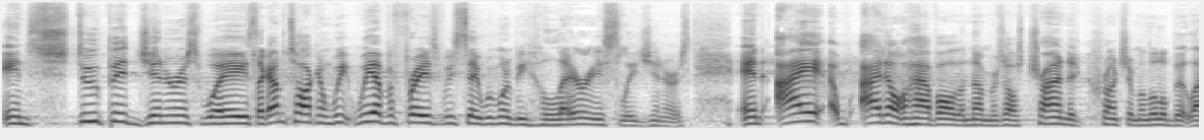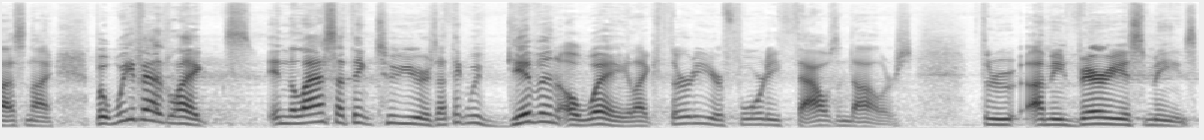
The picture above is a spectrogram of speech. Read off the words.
in stupid, generous ways? Like I'm talking, we, we have a phrase we say we want to be hilariously generous. And I, I don't have all the numbers. I was trying to crunch them a little bit last night. But we've had like, in the last, I think, two years, I think we've given away like 30 or $40,000 through, I mean, various means.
